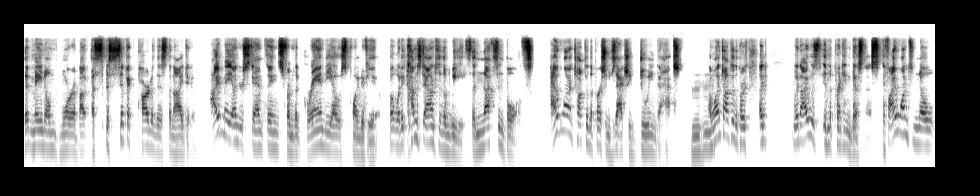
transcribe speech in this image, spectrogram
that may know more about a specific part of this than I do? I may understand things from the grandiose point of view, but when it comes down to the weeds, the nuts and bolts, I want to talk to the person who's actually doing that. Mm-hmm. I want to talk to the person like when I was in the printing business, if I wanted to know,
